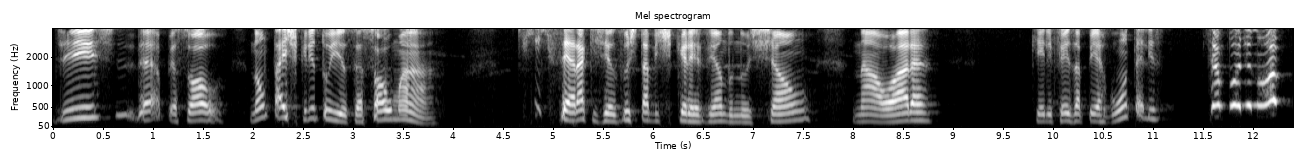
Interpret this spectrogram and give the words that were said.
Diz, né, pessoal, não está escrito isso, é só uma. O que será que Jesus estava escrevendo no chão na hora que ele fez a pergunta? Ele sentou de novo.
